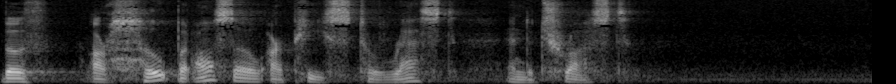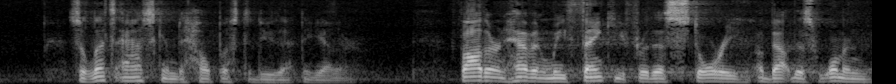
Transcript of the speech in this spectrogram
both our hope, but also our peace to rest and to trust. So let's ask Him to help us to do that together. Father in heaven, we thank you for this story about this woman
